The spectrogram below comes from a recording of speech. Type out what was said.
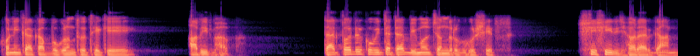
খনিকা কাব্যগ্রন্থ থেকে আবির্ভাব। তারপরের কবিতাটা বিমল চন্দ্র ঘোষের শিশির ঝরার গান।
